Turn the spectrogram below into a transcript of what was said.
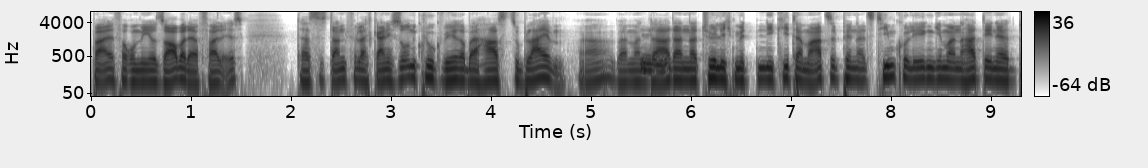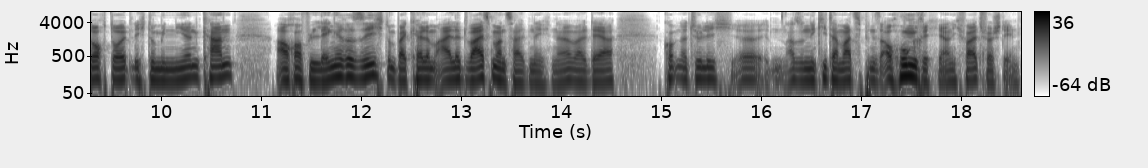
bei Alfa Romeo sauber der Fall ist, dass es dann vielleicht gar nicht so unklug wäre, bei Haas zu bleiben, ja? weil man mhm. da dann natürlich mit Nikita Mazepin als Teamkollegen jemanden hat, den er doch deutlich dominieren kann, auch auf längere Sicht und bei Callum Eilert weiß man es halt nicht, ne? weil der kommt natürlich, äh, also Nikita Mazepin ist auch hungrig, ja, nicht falsch verstehen.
